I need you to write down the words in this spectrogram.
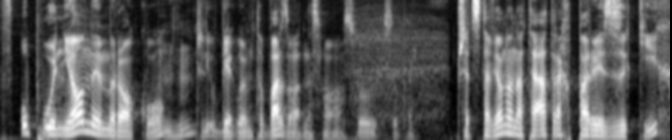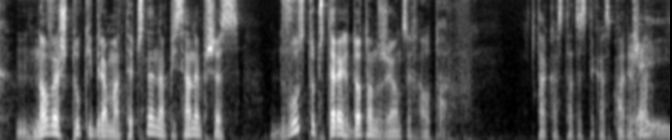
W upłynionym roku, Mhm. czyli ubiegłym, to bardzo ładne słowo, Su- Super. przedstawiono na teatrach paryzykich Mhm. nowe sztuki dramatyczne napisane przez 204 dotąd żyjących autorów. Taka statystyka z Paryża. Okej.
